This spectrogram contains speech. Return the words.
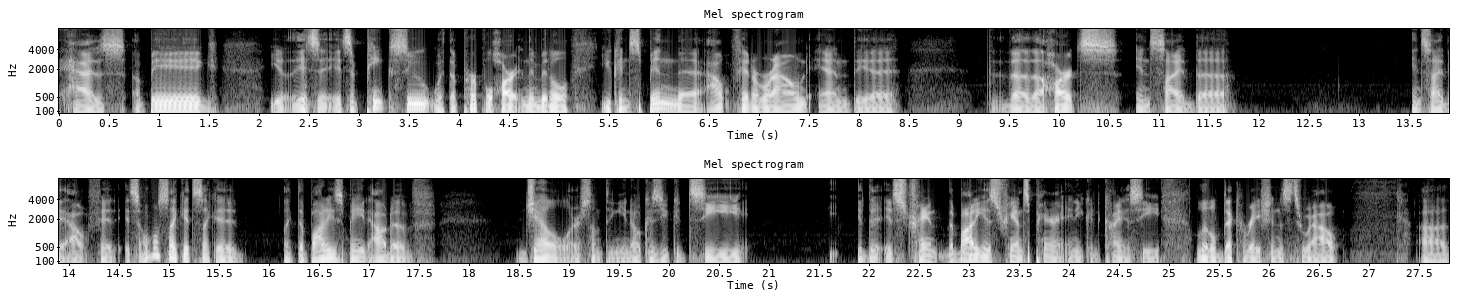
has a big you know it's a, it's a pink suit with a purple heart in the middle. You can spin the outfit around and the the the hearts inside the inside the outfit. It's almost like it's like a like the body's made out of gel or something you know because you could see it, it's tran the body is transparent and you can kind of see little decorations throughout uh,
